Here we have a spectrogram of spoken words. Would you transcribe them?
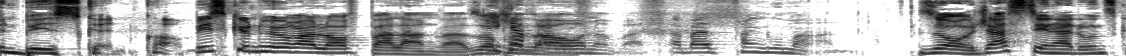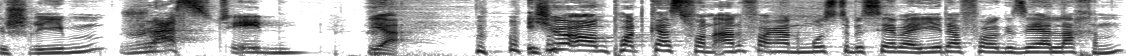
Ein bisschen, komm. Bisschen Hörerlove ballern wir. So, Ich habe auch noch was. Aber fang du mal an. So, Justin hat uns geschrieben. Justin. Ja. Ich höre euren Podcast von Anfang an und musste bisher bei jeder Folge sehr lachen.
